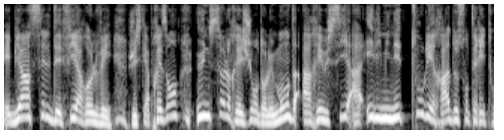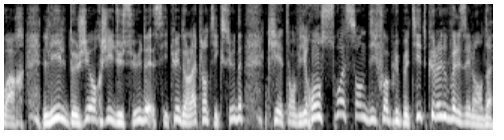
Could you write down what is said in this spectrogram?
Eh bien, c'est le défi à relever. Jusqu'à présent, une seule région dans le monde a réussi à éliminer tous les rats de son territoire. L'île de Géorgie du Sud, située dans l'Atlantique Sud, qui est environ 70 fois plus petite que la Nouvelle-Zélande.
